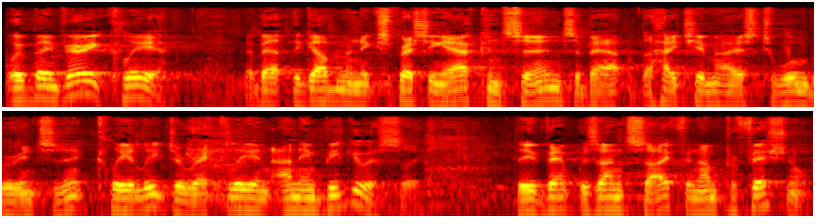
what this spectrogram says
We've been very clear about the government expressing our concerns about the HMAS Toowoomba incident clearly, directly and unambiguously. The event was unsafe and unprofessional,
